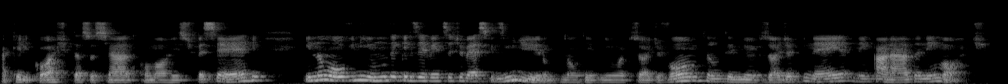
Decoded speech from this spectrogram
aquele corte que está associado com maior risco de PCR, e não houve nenhum daqueles eventos adversos que eles mediram. Não teve nenhum episódio de vômito, não teve nenhum episódio de apneia, nem parada, nem morte.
